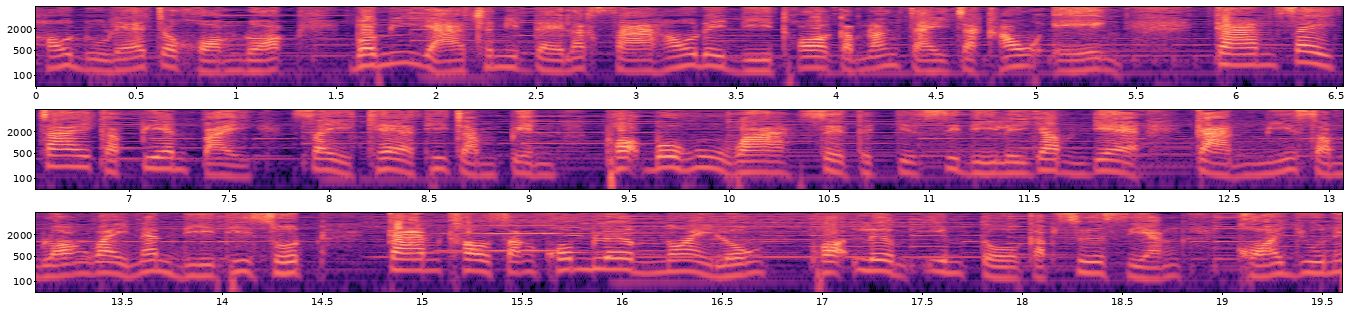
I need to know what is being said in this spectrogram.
เฮาดูแลเจ้าของดอกบ่มียาชนิดใดรักษาเฮาได้ดีท่อกำลังใจจากเฮาเอง การใส่ใจกับเปลี่ยนไปใส่แค่ที่จำเป็น เพราะโบ่ฮู้ว่าเศรษฐกิจสิดีหรือย่ำแย่ การมีสำรองไว้นั่นดีที่สุด การเข้าสังคมเริ่มน้อยลง เพราะเริ่มอิ่มโตกับชื่อเสียง ขออยู่ใน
